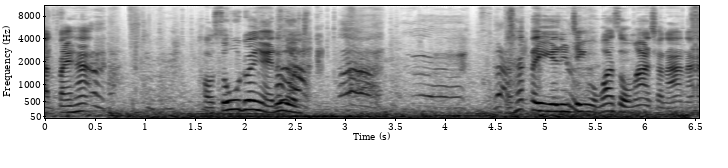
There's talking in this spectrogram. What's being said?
จัดไปฮะเขาสู้ด้วยไงทุกคนแต่ถ้าตีกันจริงๆผมว่าโซมาชนะนะ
